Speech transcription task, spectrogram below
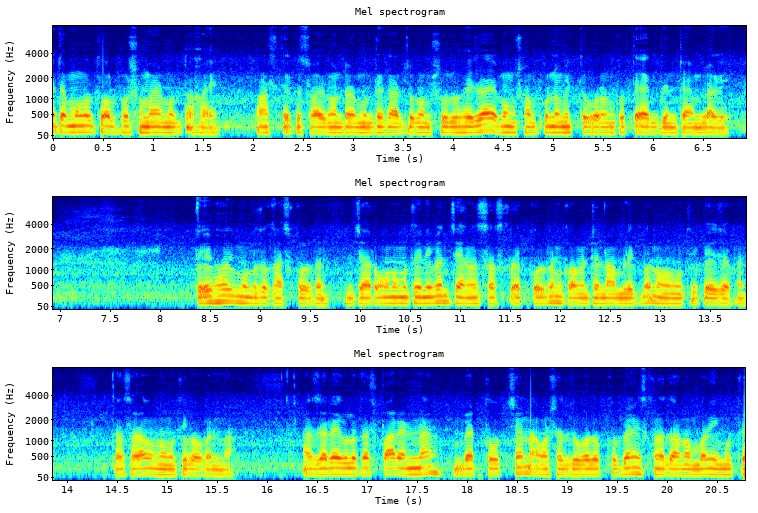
এটা মূলত অল্প সময়ের মধ্যে হয়। পাঁচ থেকে ছয় ঘণ্টার মধ্যে কার্যক্রম শুরু হয়ে যায় এবং সম্পূর্ণ মৃত্যুবরণ করতে একদিন টাইম লাগে। তো এভাবেই মূলত কাজ করবেন। যার অনুমতি নেবেন, চ্যানেল সাবস্ক্রাইব করবেন, কমেন্টে নাম লিখবেন, অনুমতি পেয়ে যাবেন। তাছাড়া অনুমতি পাবেন না। আর যারা এগুলো কাজ পারেন না, ব্যর্থ হচ্ছেন, আমার সাথে যোগাযোগ করবেন, স্ক্রিনে দেওয়া নম্বর এই মুহূর্তে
